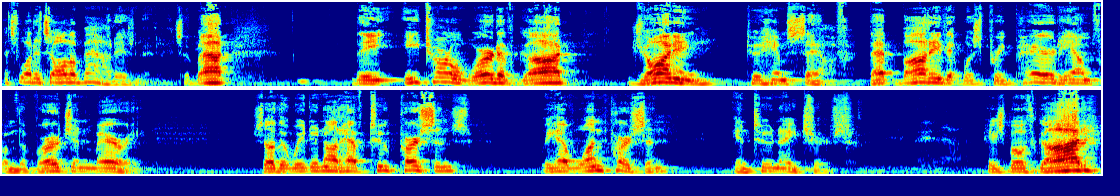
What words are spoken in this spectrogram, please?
That's what it's all about, isn't it? It's about the eternal Word of God joining to Himself, that body that was prepared Him from the Virgin Mary, so that we do not have two persons, we have one person in two natures. He's both God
